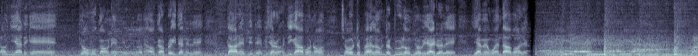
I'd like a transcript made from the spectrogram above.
တောင်ကြီးကတကယ် ပြောဖို့ကောင်းတဲ့မျိုးလေးပါအောက်ကပြည်သက်နဲ့လည်းသားတယ်ဖြစ်တယ်ပြီးကြတော့အဓိကပေါ့နော်ကျွန်တော်တို့တပန်လုံးတစ်ခုလုံးဖြော်ပြရတဲ့အတွက်လည်းရမ်းမဲ့ဝမ်းသာပါတယ် yeah yeah yeah ဘာ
